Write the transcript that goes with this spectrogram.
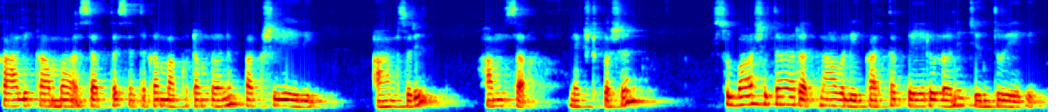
కాళికాంబ సప్తశతక మకుటంలోని పక్షి ఏది? ఆన్సర్ హంస. నెక్స్ట్ క్వశ్చన్. సుభాషిత రత్నావళి కర్త పేరులోని జంతువు ఏది?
